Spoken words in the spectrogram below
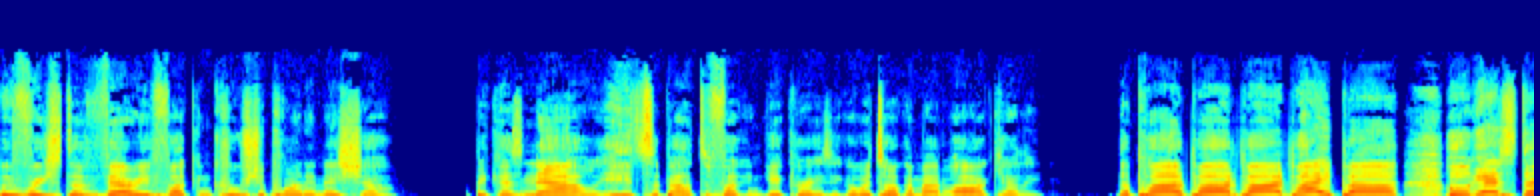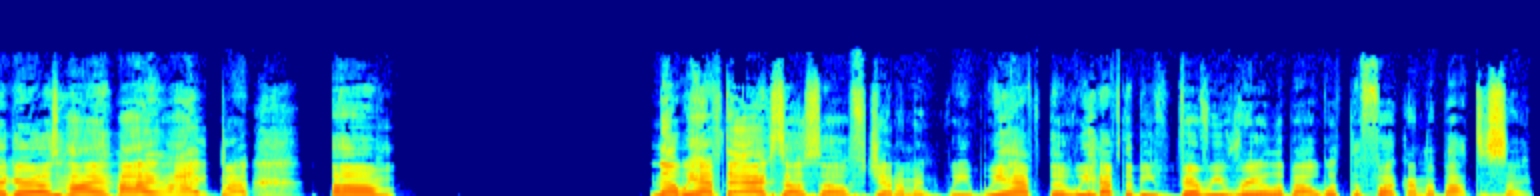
we've reached a very fucking crucial point in this show because now it's about to fucking get crazy. we're talking about R. Kelly, the pod, pod, pod piper who gets the girls high, high, hyper. Um, now we have to ask ourselves, gentlemen. We we have to we have to be very real about what the fuck I'm about to say.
